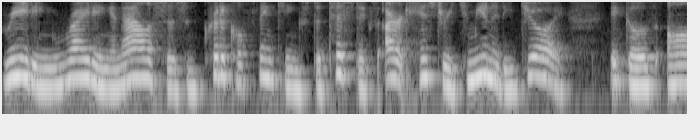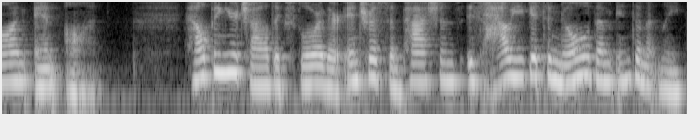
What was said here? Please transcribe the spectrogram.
reading, writing, analysis, and critical thinking, statistics, art, history, community, joy. It goes on and on. Helping your child explore their interests and passions is how you get to know them intimately,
